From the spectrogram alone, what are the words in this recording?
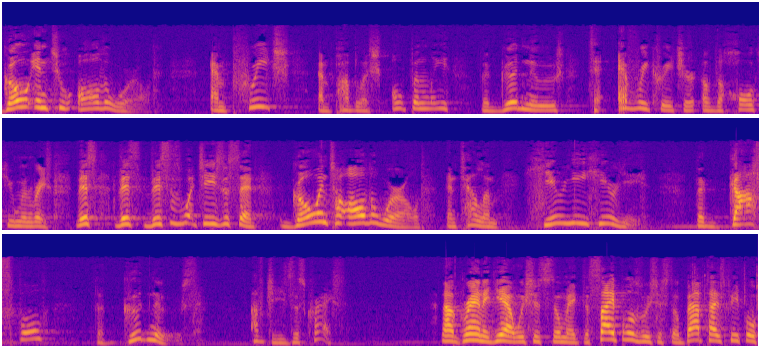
Go into all the world and preach and publish openly the good news to every creature of the whole human race. This, this, this is what Jesus said. Go into all the world and tell them, hear ye, hear ye, the gospel, the good news of Jesus Christ. Now, granted, yeah, we should still make disciples, we should still baptize people,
